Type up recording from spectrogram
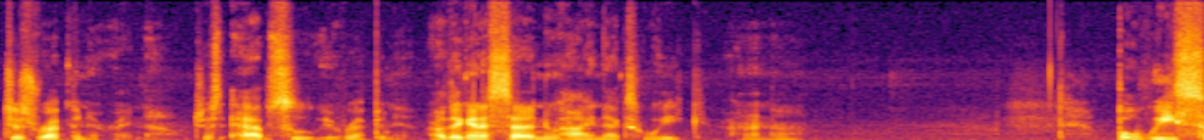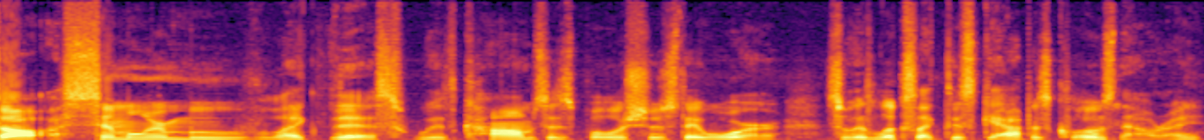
just ripping it right now. Just absolutely ripping it. Are they going to set a new high next week? I don't know. But we saw a similar move like this with comms as bullish as they were. So it looks like this gap is closed now, right?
